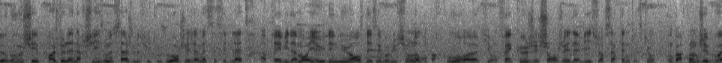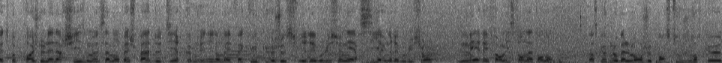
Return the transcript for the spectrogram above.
De gauche et proche de l'anarchisme, ça je le suis toujours, j'ai jamais cessé de l'être. Après évidemment il y a eu des nuances, des évolutions dans mon parcours euh, qui ont fait que j'ai changé d'avis sur certaines questions. Bon par contre j'ai beau être proche de l'anarchisme, ça m'empêche pas de dire, comme j'ai dit dans ma FAQ, que je suis révolutionnaire s'il y a une révolution, mais réformiste en attendant. Parce que globalement, je pense toujours que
